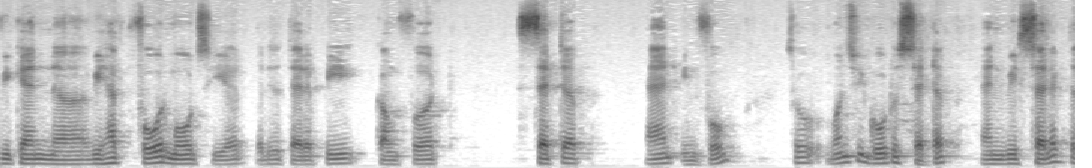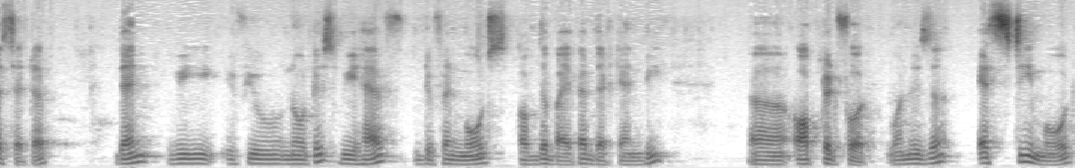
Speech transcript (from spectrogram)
we can we have four modes here. That is therapy, comfort, setup, and info. So once we go to setup and we select the setup, then we, if you notice, we have different modes of the BiPAP that can be uh, opted for. One is the ST mode,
